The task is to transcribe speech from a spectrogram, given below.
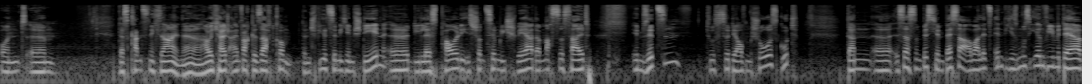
Und ähm, das kann es nicht sein. Ne? Dann habe ich halt einfach gesagt, komm, dann spielst du nicht im Stehen. Äh, die Les Paul, die ist schon ziemlich schwer. Dann machst du es halt im Sitzen, tust du dir auf dem Schoß, gut. Dann äh, ist das ein bisschen besser, aber letztendlich, es muss irgendwie mit der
